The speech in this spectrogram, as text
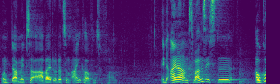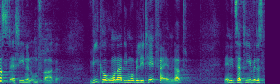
und damit zur Arbeit oder zum Einkaufen zu fahren. In einer am 20. August erschienenen Umfrage, wie Corona die Mobilität verändert, der Initiative des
